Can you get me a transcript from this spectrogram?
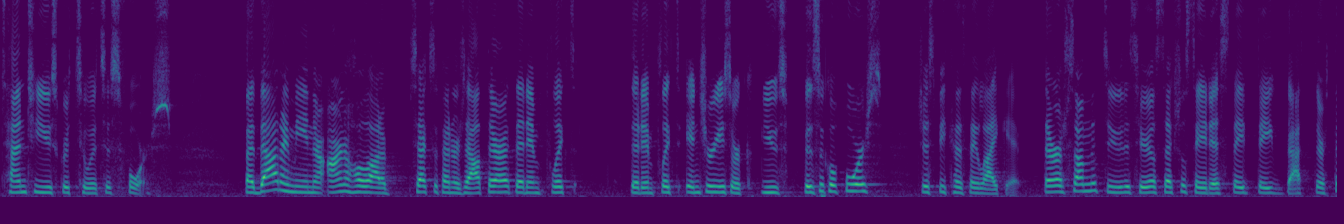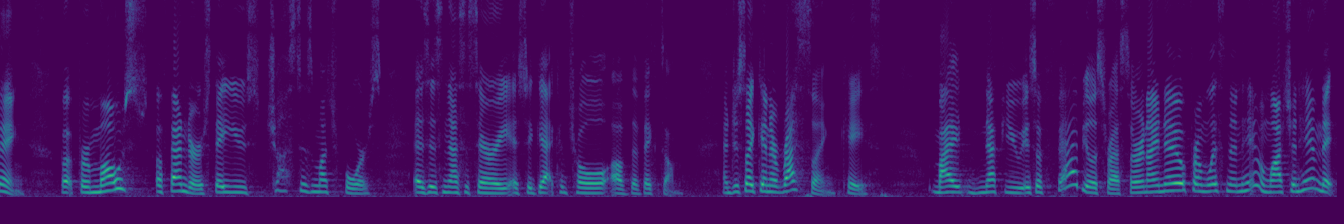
tend to use gratuitous force. By that I mean there aren't a whole lot of sex offenders out there that inflict, that inflict injuries or use physical force just because they like it. There are some that do, the serial sexual sadists, they, they, that's their thing. But for most offenders, they use just as much force as is necessary as to get control of the victim. And just like in a wrestling case, my nephew is a fabulous wrestler, and I know from listening to him and watching him that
